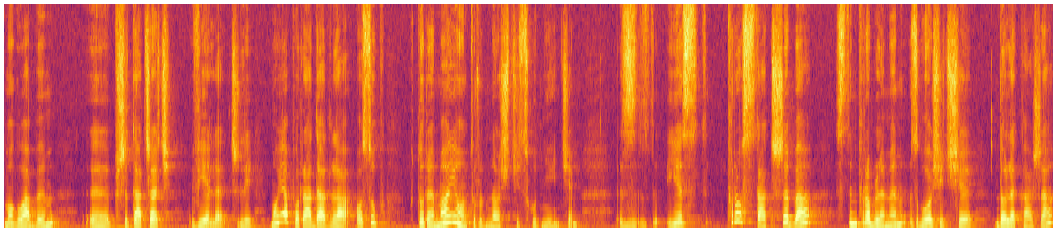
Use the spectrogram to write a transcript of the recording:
mogłabym y, przytaczać wiele, czyli moja porada dla osób, które mają trudności z chudnięciem, z, jest prosta. Trzeba z tym problemem zgłosić się do lekarza,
